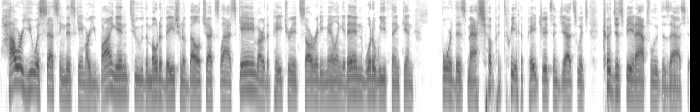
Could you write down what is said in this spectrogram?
How are you assessing this game? Are you buying into the motivation of Belichick's last game? Are the Patriots already mailing it in? What are we thinking for this matchup between the Patriots and Jets, which could just be an absolute disaster?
